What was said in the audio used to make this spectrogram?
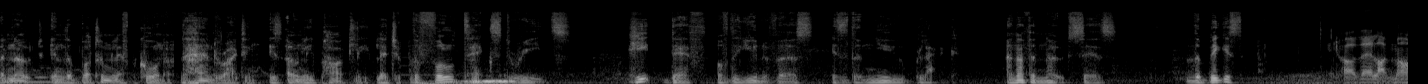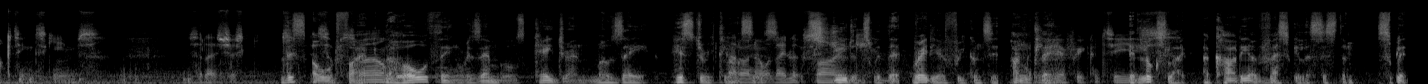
a note in the bottom left corner. The handwriting is only partly legible. The full text reads Heat death of the universe is the new black. Another note says The biggest. Oh, they're like marketing schemes. So let's just. This This old up as fight, well. the whole thing resembles Kadran mosaic history How do I classes. know what they look students like? with their radio frequency, unclear. Radio frequencies. It looks like a cardiovascular system split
